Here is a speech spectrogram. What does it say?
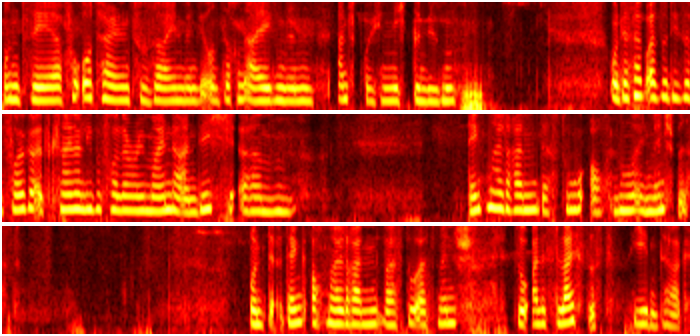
Und sehr verurteilend zu sein, wenn wir unseren eigenen Ansprüchen nicht genügen. Und deshalb also diese Folge als kleiner liebevoller Reminder an dich. Ähm, denk mal dran, dass du auch nur ein Mensch bist. Und denk auch mal dran, was du als Mensch so alles leistest, jeden Tag.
